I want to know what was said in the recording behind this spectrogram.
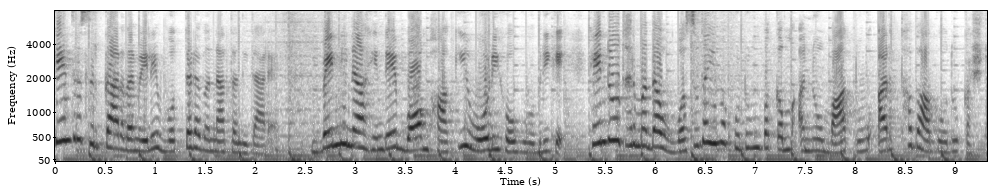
ಕೇಂದ್ರ ಸರ್ಕಾರದ ಮೇಲೆ ಒತ್ತಡವನ್ನ ತಂದಿದ್ದಾರೆ. ಬೆನ್ನಿನ ಹಿಂದೆ ಬಾಂಬ್ ಹಾಕಿ ಓಡಿ ಹೋಗುವವರಿಗೆ ಹಿಂದೂ ಧರ್ಮದ ವಸುದೈವ ಕುಟುಂಬಕಂ ಅನ್ನೋ ಮಾತು ಅರ್ಥವಾಗೋದು ಕಷ್ಟ.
